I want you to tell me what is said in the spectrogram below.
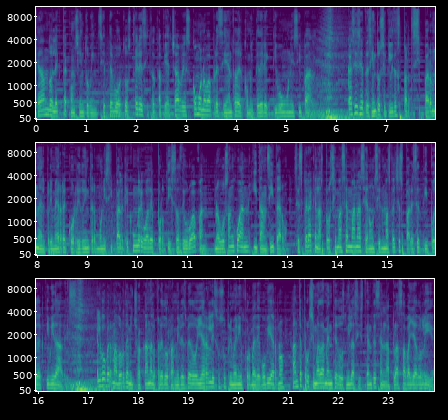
quedando electa con 127 votos Teresita Tapia Chávez como nueva presidenta del Comité Directivo Municipal. Casi 700 ciclistas participaron en el primer recorrido intermunicipal que congregó a deportistas de Uruapan, Nuevo San Juan y Tancítaro. Se espera que en las próximas semanas se anuncien más fechas para este tipo de actividades. El gobernador de Michoacán, Alfredo Ramírez Bedoya, realizó su primer informe de gobierno ante aproximadamente 2.000 asistentes en la Plaza Valladolid,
